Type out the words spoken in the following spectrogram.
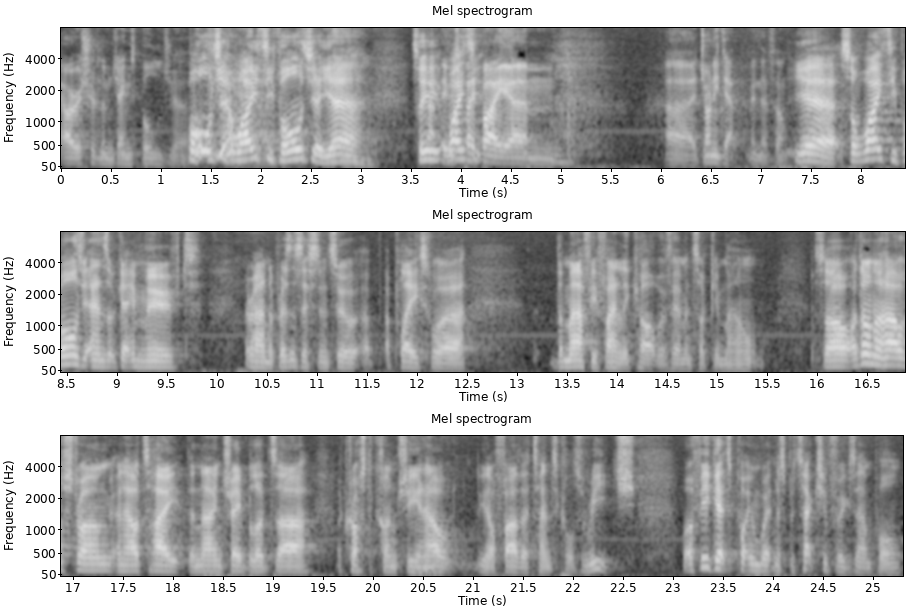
Irish hoodlum James Bulger. Bulger, Whitey Bulger, yeah. So he, it was Whitey, played by um, uh, Johnny Depp in the film. Yeah, so Whitey Bulger ends up getting moved around the prison system to a, a place where the mafia finally caught with him and took him out. So I don't know how strong and how tight the nine trey bloods are across the country and mm. how you know far their tentacles reach. But if he gets put in witness protection, for example,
